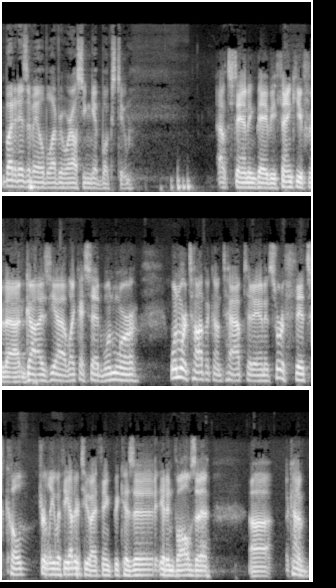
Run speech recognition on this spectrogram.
but it is available everywhere else you can get books too. Outstanding, baby. Thank you for that, guys. Yeah, like I said, one more one more topic on tap today, and it sort of fits culturally with the other two, I think, because it, it involves a, uh, a kind of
